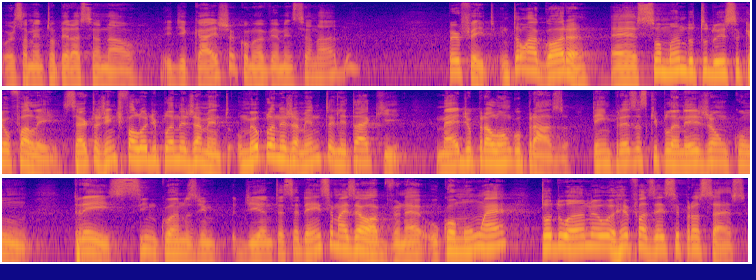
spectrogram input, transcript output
orçamento operacional e de caixa, como eu havia mencionado. Perfeito. Então, agora, é, somando tudo isso que eu falei, certo? A gente falou de planejamento. O meu planejamento ele está aqui médio para longo prazo. Tem empresas que planejam com três, cinco anos de, de antecedência, mas é óbvio, né? o comum é todo ano eu refazer esse processo.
